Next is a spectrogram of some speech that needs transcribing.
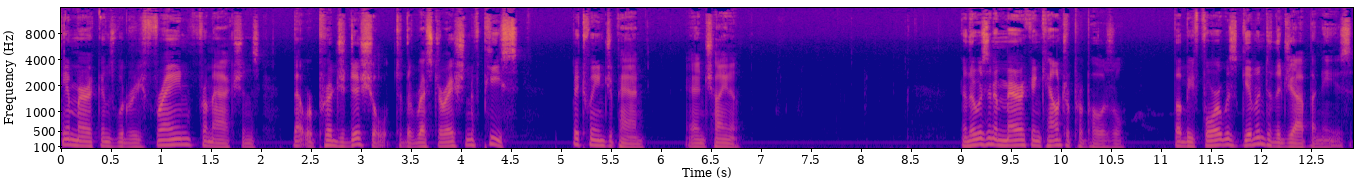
the Americans would refrain from actions that were prejudicial to the restoration of peace between Japan and China. Now, there was an American counterproposal but before it was given to the Japanese,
